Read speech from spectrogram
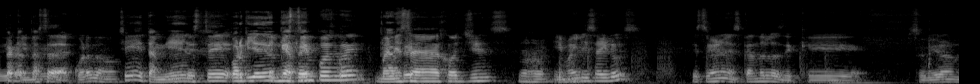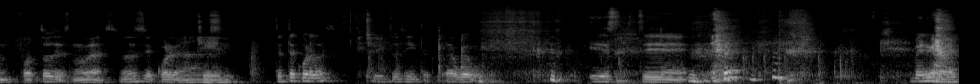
de Pero que no está de acuerdo. Sí, también. Este, Porque yo digo en que mis afe- tiempos, güey, Vanessa Hodgins Ajá. y Miley Cyrus estuvieron en escándalos de que subieron fotos desnudas. No sé si se acuerdan. Ah, Sí. sí. ¿Tú te acuerdas? Sí. Tú sí te acuerdas. Ah, huevo. este. Verga.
